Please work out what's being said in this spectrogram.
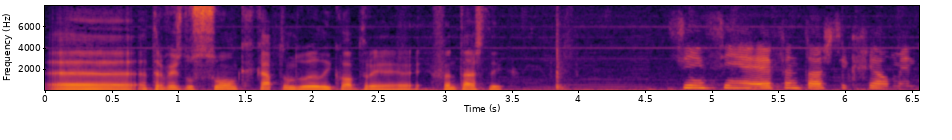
uh, através do som que captam do helicóptero. É, é fantástico. Sim, sim, é, é fantástico realmente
